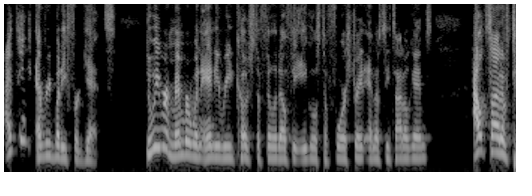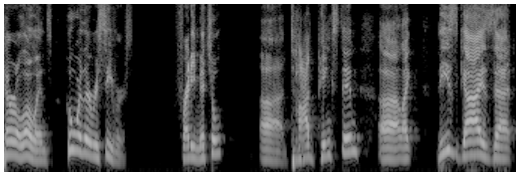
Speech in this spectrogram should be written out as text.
I think everybody forgets. Do we remember when Andy Reid coached the Philadelphia Eagles to four straight NFC title games? Outside of Terrell Owens, who were their receivers? Freddie Mitchell, uh, Todd Pinkston, uh, like these guys that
